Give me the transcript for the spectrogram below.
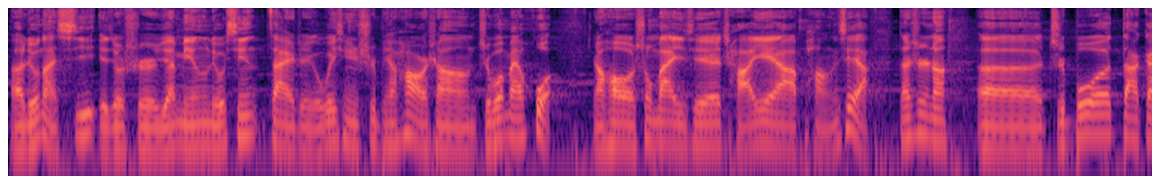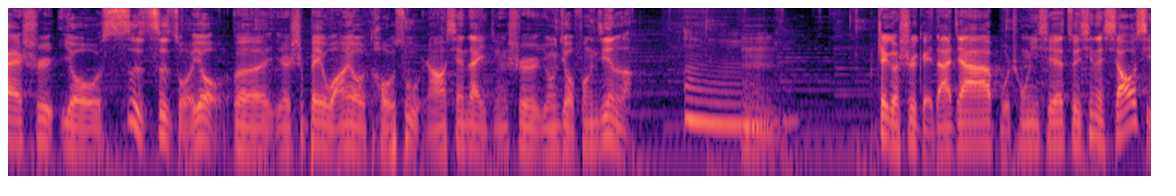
呃刘暖希，也就是原名刘鑫，在这个微信视频号上直播卖货。然后售卖一些茶叶啊、螃蟹啊，但是呢，呃，直播大概是有四次左右，呃，也是被网友投诉，然后现在已经是永久封禁了。嗯嗯，这个是给大家补充一些最新的消息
